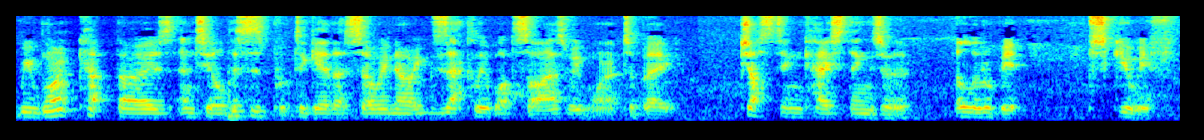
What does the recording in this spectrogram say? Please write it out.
we won't cut those until this is put together so we know exactly what size we want it to be, just in case things are a little bit skew-if.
